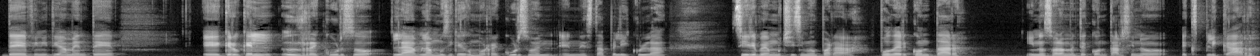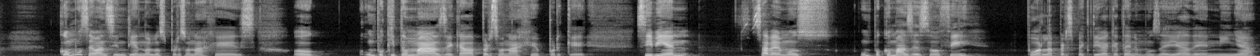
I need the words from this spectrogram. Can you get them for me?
definitivamente eh, creo que el, recurso, la, música como recurso en, en esta película sirve muchísimo para poder contar, y no solamente contar, sino explicar cómo se van sintiendo los personajes o un poquito más de cada personaje, porque si bien sabemos un poco más de Sophie por la perspectiva que tenemos de ella de niña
